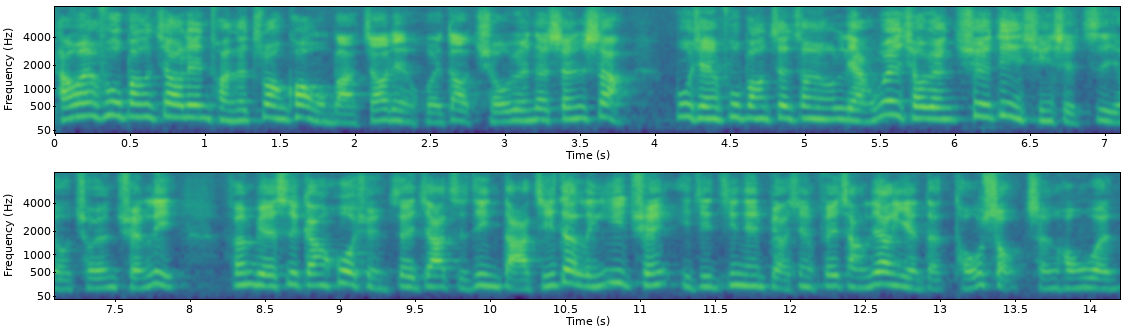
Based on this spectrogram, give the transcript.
谈完富邦教练团的状况，我们把焦点回到球员的身上。目前富邦阵中有两位球员确定行使自由球员权利，分别是刚获选最佳指定打击的林奕泉，以及今年表现非常亮眼的投手陈宏文。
